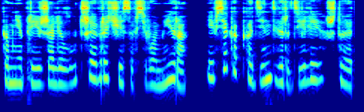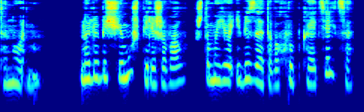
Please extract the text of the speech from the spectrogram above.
Ко мне приезжали лучшие врачи со всего мира, и все как один твердили, что это норма. Но любящий муж переживал, что мое и без этого хрупкое тельце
